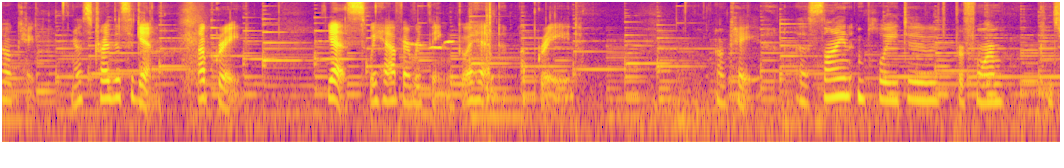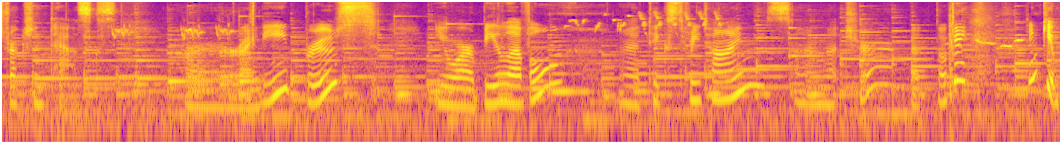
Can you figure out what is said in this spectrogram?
Okay, let's try this again. Upgrade. Yes, we have everything. Go ahead. Upgrade. Okay, assign employee to perform construction tasks. Alrighty, Bruce, you are B level. Uh, it takes three times. I'm not sure, but okay. Thank you.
